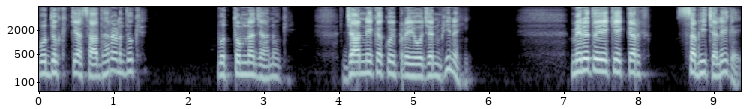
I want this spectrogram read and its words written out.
वो दुख क्या साधारण दुख है? वो तुम न जानोगे। जानने का कोई प्रयोजन भी नहीं। मेरे तो एक एक कर सभी चले गए,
